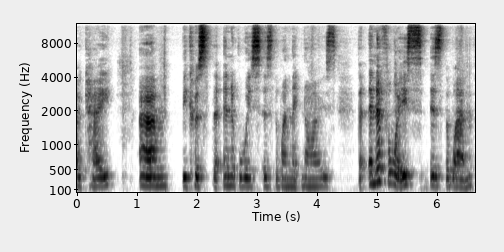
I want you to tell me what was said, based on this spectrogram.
okay. Um, because the inner voice is the one that knows. The inner voice is the one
